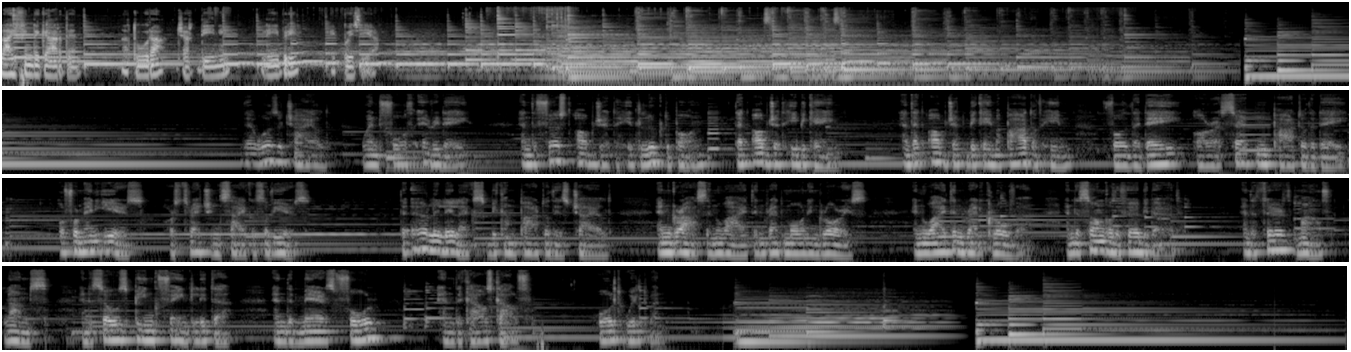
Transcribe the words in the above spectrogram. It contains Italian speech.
Life in the Garden, natura, giardini, libri e poesia. There was a child went forth every day, and the first object he'd looked upon, that object he became, and that object became a part of him for the day or a certain part of the day, or for many years, or stretching cycles of years. The early lilacs become part of this child, and grass and white and red morning glories, and white and red clover, and the song of the Furby bird. And the third month, lambs, and the sow's pink faint litter, and the mare's foal, and the cow's calf. Walt Whitman.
